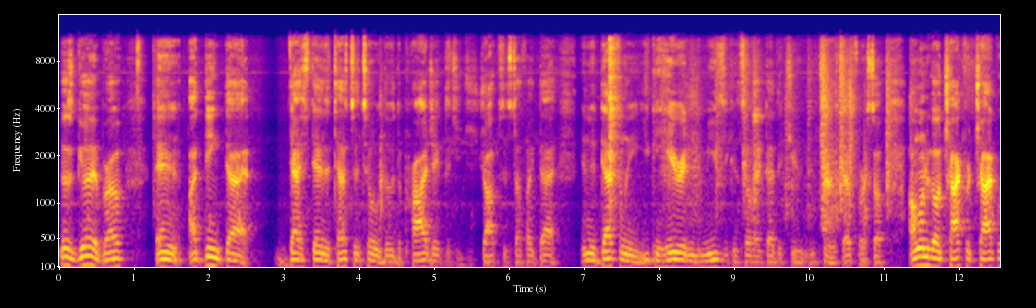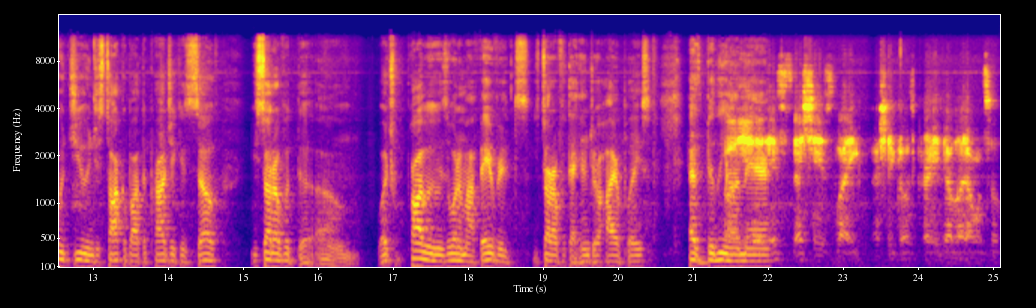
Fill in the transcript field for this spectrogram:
That's good, bro. And I think that that's there's a testament to the, the project that you just dropped and stuff like that. And it definitely you can hear it in the music and stuff like that that you, you're trying to step for. So I want to go track for track with you and just talk about the project itself. You start off with the um, which probably was one of my favorites. You start off with that intro, higher place, has Billy oh, on yeah, there. that shit's like that shit goes crazy. I love that one too.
